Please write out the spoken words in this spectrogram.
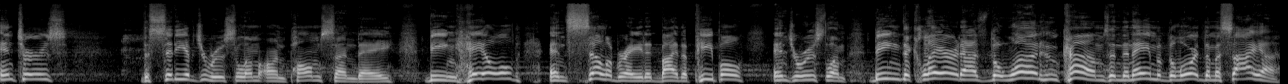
enters the city of Jerusalem on Palm Sunday, being hailed and celebrated by the people in Jerusalem, being declared as the one who comes in the name of the Lord, the Messiah.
